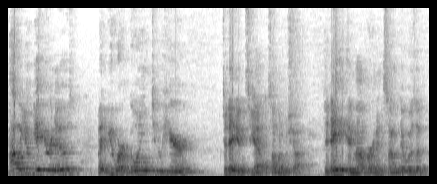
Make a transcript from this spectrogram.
how you get your news, but you are going to hear today in Seattle, someone was shot. Today in Mount Vernon, some there was a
